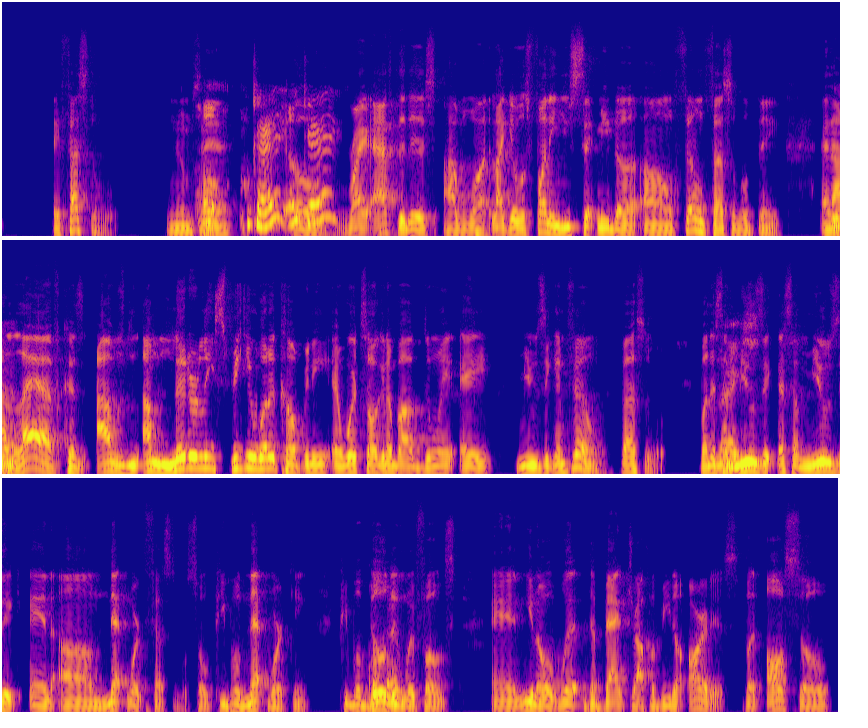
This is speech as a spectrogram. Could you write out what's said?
a festival. You know what I'm saying? Oh, okay, okay. Right after this, I want like it was funny you sent me the um, film festival thing. And yeah. I laughed because I was I'm literally speaking with a company and we're talking about doing a music and film festival. But it's nice. a music, it's a music and um network festival. So people networking, people building okay. with folks. And you know, with the backdrop will be the artists, but also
